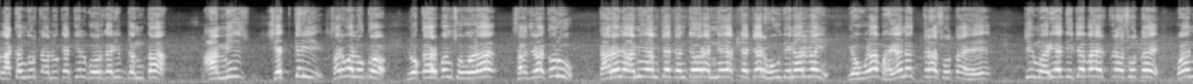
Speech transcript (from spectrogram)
लाखांदूर तालुक्यातील गोरगरीब जनता आम्ही शेतकरी सर्व लोक लोकार्पण सोहळा साजरा करू. कारण आम्ही आमच्या जनतेवर अन्याय अत्याचार होऊ देणार नाही. एवढा भयानक त्रास होत आहे की मर्यादेच्या बाहेर त्रास होत आहे. पण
